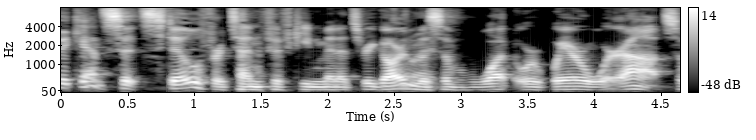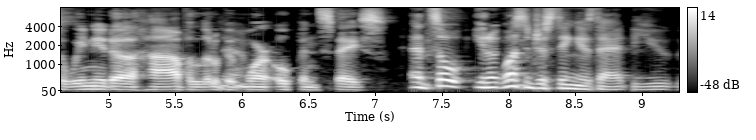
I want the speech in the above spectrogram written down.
they can't sit still for 10, 15 minutes, regardless right. of what or where we're at. So we need to have a little bit more open space. And so, you know, what's interesting is that you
